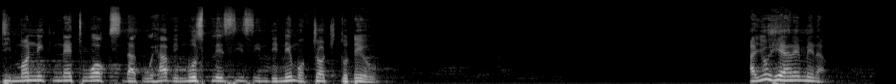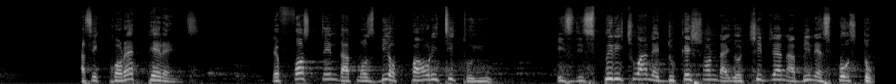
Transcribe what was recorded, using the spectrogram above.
demonic networks that we have in most places in the name of church today. oh. Are you hearing me now? As a correct parent, the first thing that must be of priority to you is the spiritual education that your children are being exposed to.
